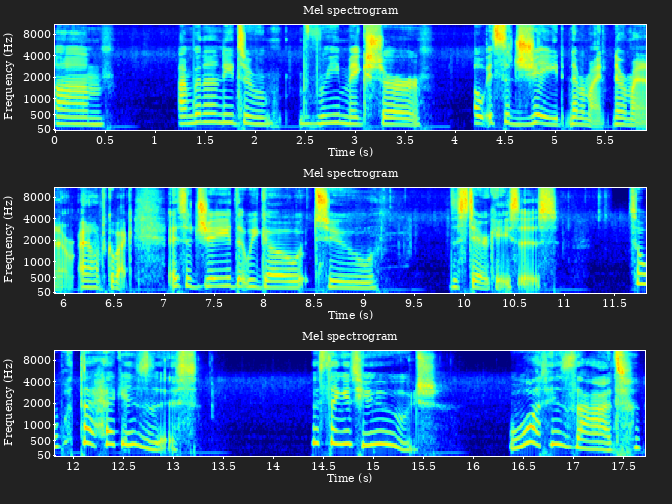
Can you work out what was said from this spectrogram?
Um i'm gonna need to remake sure. Oh it's the jade. Never mind. Never mind. I don't have to go back. It's a jade that we go to the staircases. So what the heck is this? This thing is huge. What is that?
